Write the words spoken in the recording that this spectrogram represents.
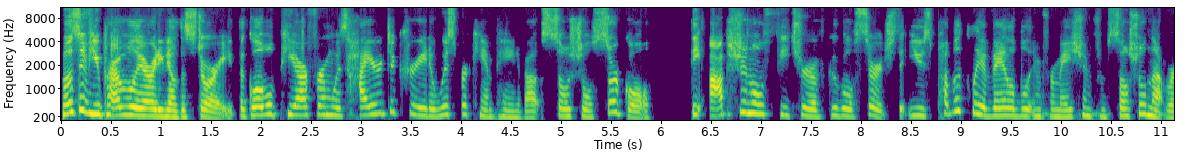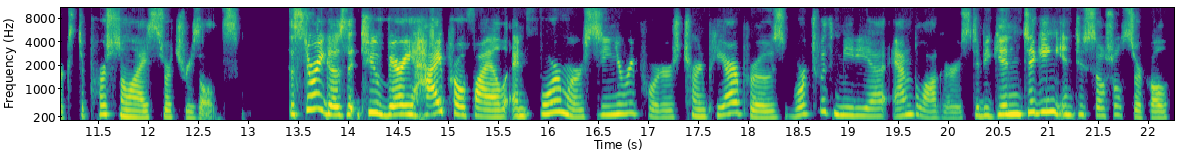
Most of you probably already know the story. The global PR firm was hired to create a whisper campaign about Social Circle, the optional feature of Google search that used publicly available information from social networks to personalize search results. The story goes that two very high profile and former senior reporters turned PR pros worked with media and bloggers to begin digging into Social Circle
